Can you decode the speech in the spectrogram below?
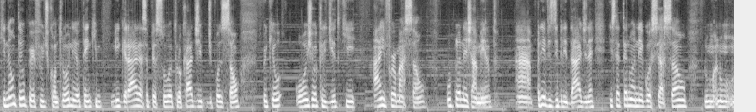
que não tem o perfil de controle, eu tenho que migrar essa pessoa, trocar de, de posição, porque eu, hoje eu acredito que a informação, o planejamento, a previsibilidade, né? Isso é até numa negociação, numa, numa,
